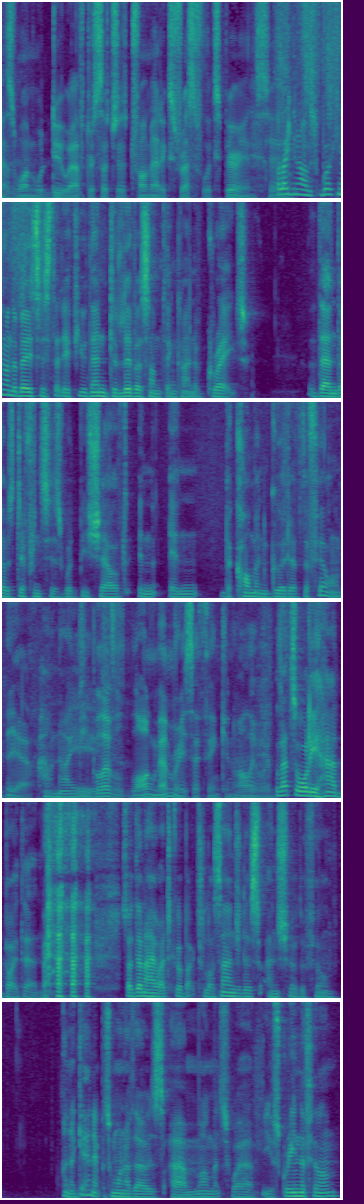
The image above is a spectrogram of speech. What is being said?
As one would do after such a traumatic, stressful experience. Yeah. Well, like, you know, I was working on the basis that if you then deliver something kind of great, then those differences would be shelved in in the common good of the film. yeah. How naive. People have long memories, I think, in Hollywood. well, that's all he had by then. so then I had to go back to Los Angeles and show the film. And again, it was one of those um, moments where you screen the film,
